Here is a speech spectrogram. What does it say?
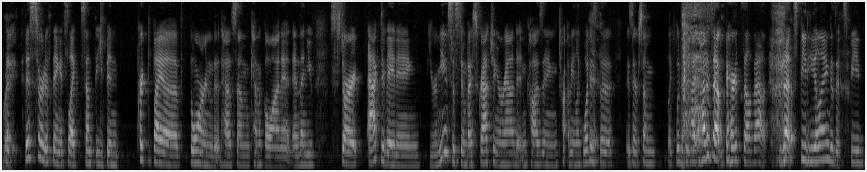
Right. But this sort of thing, it's like something you've been pricked by a thorn that has some chemical on it, and then you start activating your immune system by scratching around it and causing. Tra- I mean, like, what is Yeah. the? Is there some like what? How, how does that bear itself out? Does that speed healing? Does it speed?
